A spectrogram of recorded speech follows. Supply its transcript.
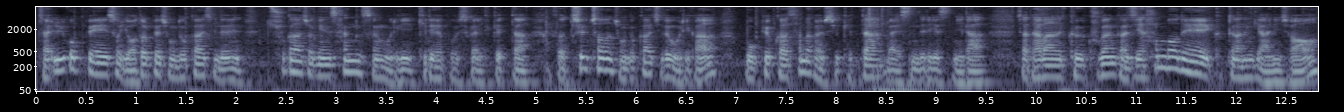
자, 7배에서 8배 정도까지는 추가적인 상승 우리 기대해 볼 수가 있겠다. 그래서 7천 원 정도까지도 우리가 목표가 삼아갈 수 있겠다 말씀드리겠습니다. 자, 다만 그 구간까지 한 번에 급등하는 게 아니죠.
